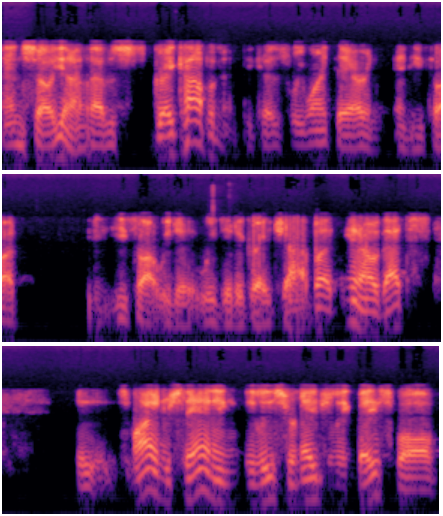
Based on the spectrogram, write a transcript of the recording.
And so, you know, that was a great compliment because we weren't there and, and he thought, he, thought we did, we did a great job. But, you know, that's, it's my understanding, at least for Major League Baseball,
